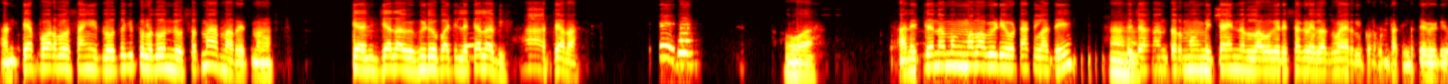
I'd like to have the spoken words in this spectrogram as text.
आणि त्या पोराला सांगितलं होतं की तुला दोन दिवसात मारणार आहेत म्हणून. त्या ज्याला व्हिडिओ पाठवला त्याला बी? हा त्याला. वा. आणि त्यानं मग मला व्हिडिओ टाकला ते. हा, हा. त्याच्यानंतर मग मी चॅनलला वगैरे सगळ्यालाच व्हायरल करून टाकलं ते व्हिडिओ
